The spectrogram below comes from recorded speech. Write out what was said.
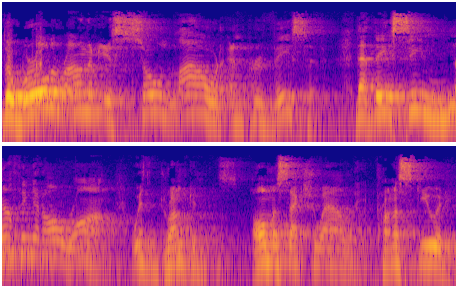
The world around them is so loud and pervasive that they see nothing at all wrong with drunkenness, homosexuality, promiscuity,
